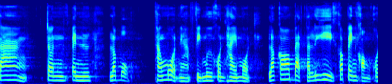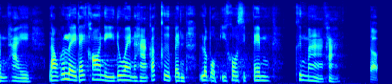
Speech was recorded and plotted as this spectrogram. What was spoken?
สร้างจนเป็นระบบทั้งหมดเนี่ยฝีมือคนไทยหมด แล้วก็แบตเตอรี่ก็เป็นของคนไทย เราก็เลยได้ข้อนี้ด้วยนะคะ ก็คือเป็นระบบอีโค y ิ e m ขึ้นมาค่ะครับ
